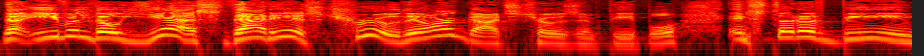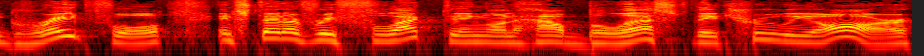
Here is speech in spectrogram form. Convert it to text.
Now, even though, yes, that is true, they are God's chosen people, instead of being grateful, instead of reflecting on how blessed they truly are,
